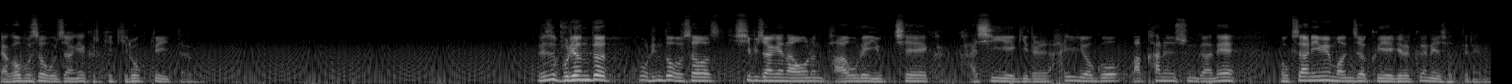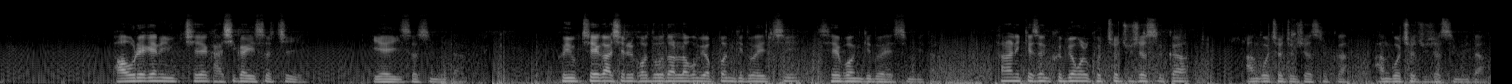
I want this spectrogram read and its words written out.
야고보서 5장에 그렇게 기록되어 있다고. 그래서 불현듯 고린도서 12장에 나오는 바울의 육체의 가- 가시 얘기를 하려고 막 하는 순간에 목사님이 먼저 그 얘기를 꺼내셨더라는 거예요. 바울에게는 육체의 가시가 있었지. 예, 있었습니다. 그 육체의 가시를 거두어 달라고 몇 번 기도했지? 세 번 기도했습니다. 하나님께서는 그 병을 고쳐 주셨을까? 안 고쳐 주셨을까? 안 고쳐 주셨습니다.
